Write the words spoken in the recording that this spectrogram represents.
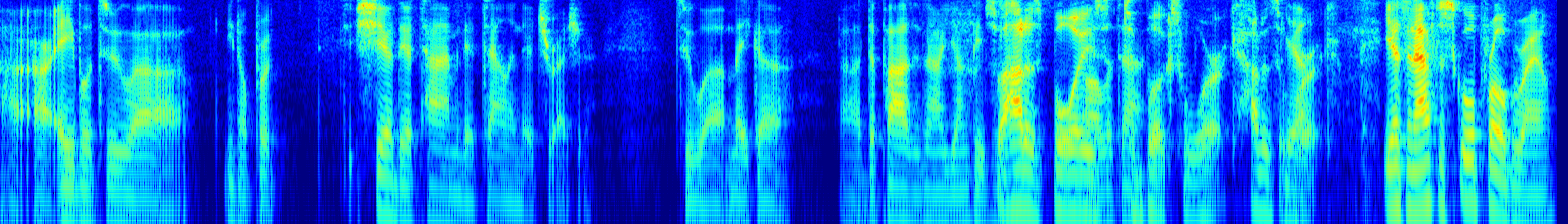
uh, are able to, uh, you know, pro- share their time and their talent their treasure to uh, make a, a, deposit in our young people. So, how does Boys to Books work? How does it yeah. work? Yeah, it's an after school program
